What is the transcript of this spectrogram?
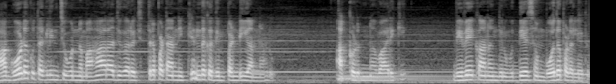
ఆ గోడకు తగిలించి ఉన్న మహారాజు గారి చిత్రపటాన్ని క్రిందకు దింపండి అన్నాడు. అక్కడున్న వారికి వివేకానందుని ఉద్దేశం బోధపడలేదు.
